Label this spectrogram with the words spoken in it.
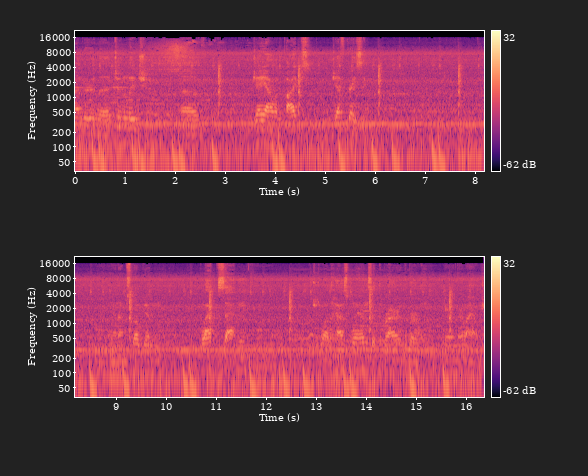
under the tutelage of J. Alan Pipes, Jeff Gracik. And I'm smoking black satin, which is one of the house blends at the Briar and the Burley here in their lounge.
